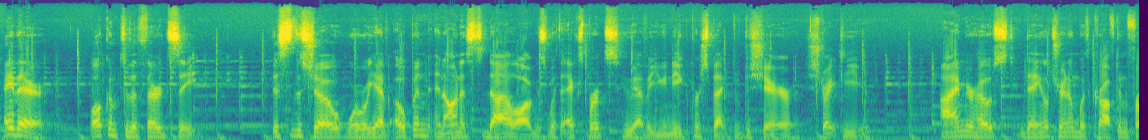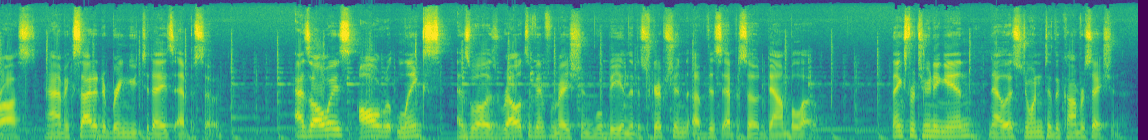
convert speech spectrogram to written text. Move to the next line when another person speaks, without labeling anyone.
Hey there, welcome to the Third Seat. This is the show where we have open and honest dialogues with experts who have a unique perspective to share straight to you. I'm your host, Daniel Trinham with Croft and Frost, and I'm excited to bring you today's episode. As always, all links as well as relative information will be in the description of this episode down below. Thanks for tuning in. Now let's join into the conversation.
